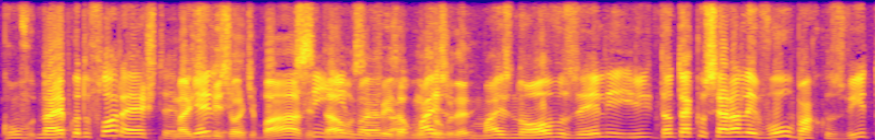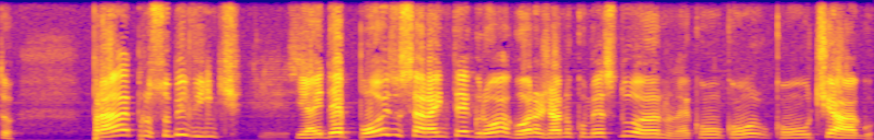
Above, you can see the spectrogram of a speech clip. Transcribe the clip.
com- na época do Floresta. mais porque ele- divisões de base Sim, e tal? Você mas- fez algum mais, jogo dele? mais novos, ele. E, tanto é que o Ceará levou o Marcos Vitor para o Sub-20. E aí depois o Ceará integrou agora já no começo do ano, né? Com, com, com o Thiago.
